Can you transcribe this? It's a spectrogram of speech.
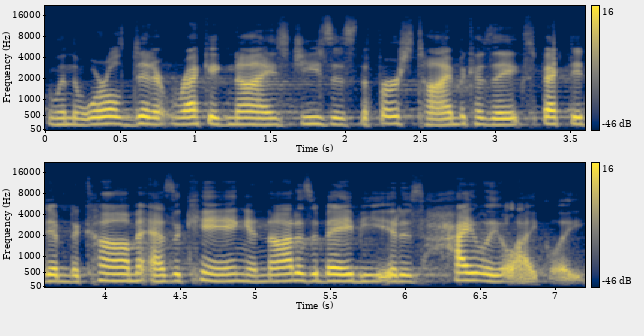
when the world didn't recognize Jesus the first time because they expected him to come as a king and not as a baby, it is highly likely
